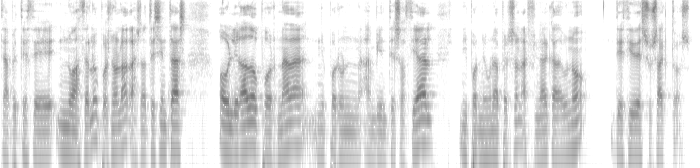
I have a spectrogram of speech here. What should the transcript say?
te apetece no hacerlo, pues no lo hagas. No te sientas obligado por nada, ni por un ambiente social, ni por ninguna persona. Al final cada uno decide sus actos.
